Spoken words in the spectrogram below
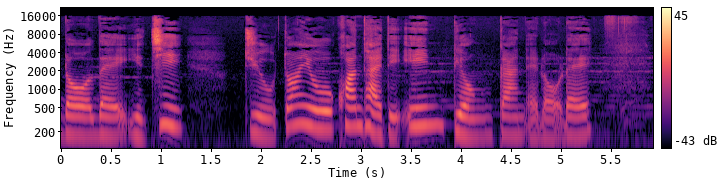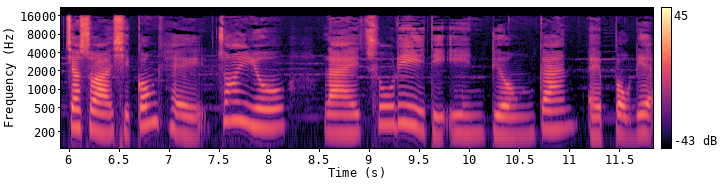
奴隶日子，就断有款待伫因中间的奴隶。接续是讲系怎样来处理伫因中间的暴力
